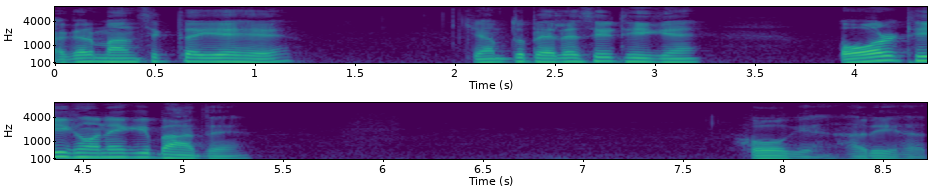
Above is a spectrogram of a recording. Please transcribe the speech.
अगर मानसिकता ये है कि हम तो पहले से ही ठीक हैं और ठीक होने की बात है हो गया हरी हर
